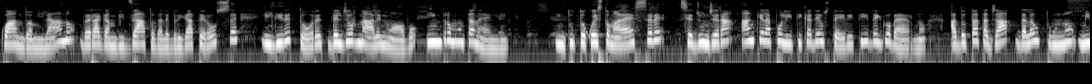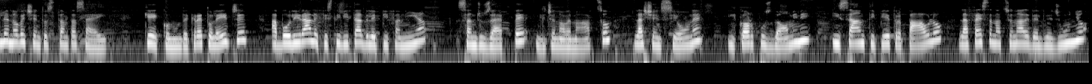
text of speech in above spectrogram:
quando a Milano verrà gambizzato dalle Brigate Rosse il direttore del giornale nuovo Indro Montanelli. In tutto questo malessere si aggiungerà anche la politica di austerity del governo, adottata già dall'autunno 1976, che con un decreto legge abolirà le festività dell'Epifania, San Giuseppe, il 19 marzo, l'Ascensione, il Corpus Domini, i Santi Pietro e Paolo, la festa nazionale del 2 giugno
